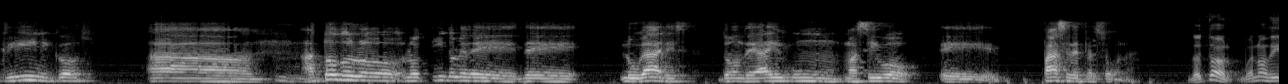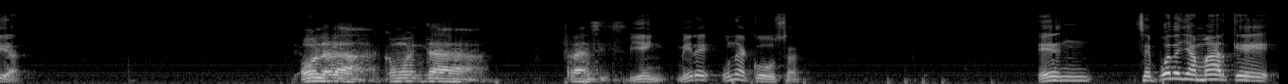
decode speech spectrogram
clínicos, a, a todos los índoles de, lugares donde hay un masivo eh, pase de personas. Doctor, buenos días. Hola, ¿cómo está Francis? Bien, mire, una cosa. ¿Se puede llamar que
